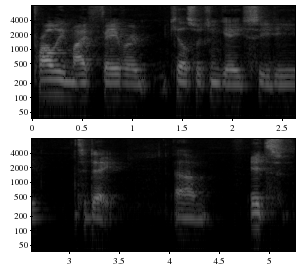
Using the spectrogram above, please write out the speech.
probably my favorite Killswitch Engage CD to date. Um, it's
